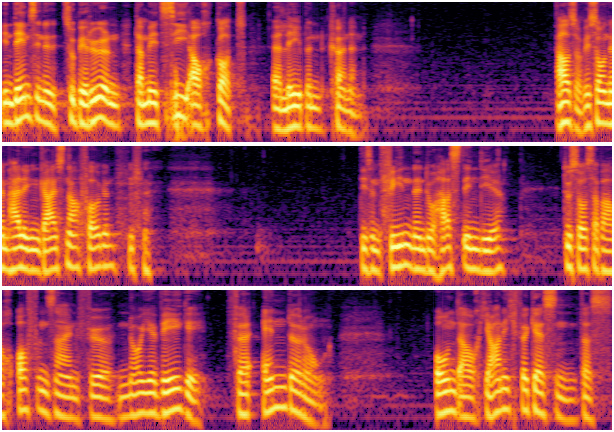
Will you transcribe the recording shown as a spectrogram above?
in dem Sinne zu berühren, damit sie auch Gott erleben können. Also, wir sollen dem Heiligen Geist nachfolgen. diesem Frieden, den du hast in dir. Du sollst aber auch offen sein für neue Wege, Veränderung. Und auch ja nicht vergessen, dass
